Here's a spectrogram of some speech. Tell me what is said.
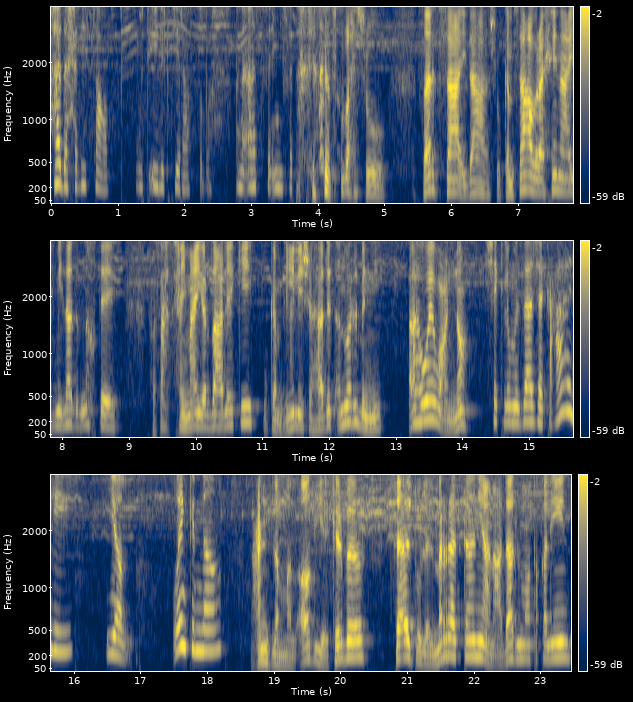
هذا حديث صعب وتقيل كتير على الصبح. أنا آسفة إني فتحت. يا صبح شو؟ صارت الساعة 11 وكم ساعة ورايحين على عيد ميلاد ابن أختك فصحصحي معي يرضى عليكي وكملي لي شهادة أنور البني. قهوة وعنا. شكله مزاجك عالي. يلا وين كنا؟ عند لما القاضية كربر سألته للمرة الثانية عن أعداد المعتقلين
